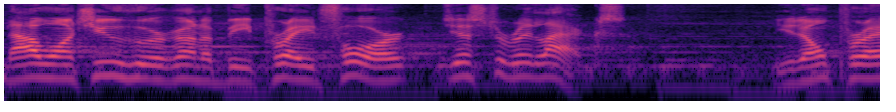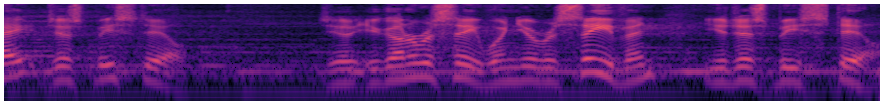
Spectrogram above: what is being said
Now, I want you who are going to be prayed for just to relax. You don't pray, just be still. You're going to receive. When you're receiving, you just be still.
